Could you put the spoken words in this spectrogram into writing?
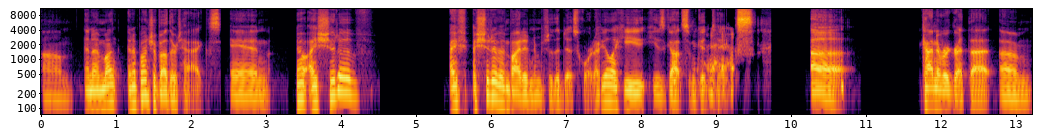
um, and among and a bunch of other tags. And no, I should have. I, f- I should have invited him to the Discord. I feel like he he's got some good takes. Uh, kind of regret that. Um,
